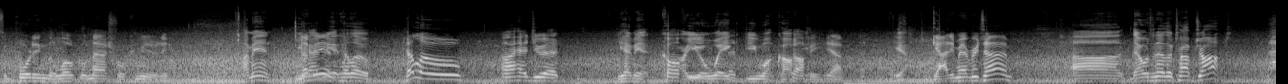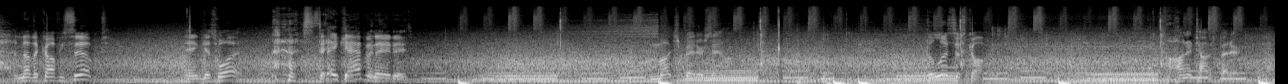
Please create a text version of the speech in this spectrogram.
supporting the local Nashville community. I'm in. You I'm had me in. at hello. Hello. I had you at You had me at coffee. Are you awake? at- Do you want coffee? Coffee, yeah. Yeah. Got him every time. Uh, that was another top dropped. Another coffee sipped. And guess what? Stay caffeinated. Much better sound. Delicious coffee. A hundred times better.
